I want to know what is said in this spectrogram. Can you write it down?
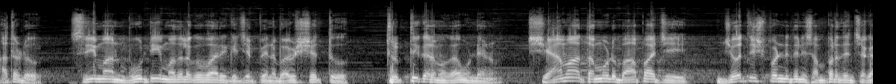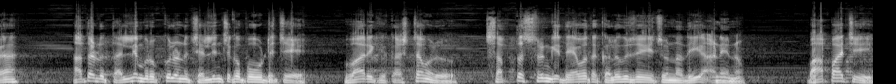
అతడు శ్రీమాన్ బూటీ మొదలగు వారికి చెప్పిన భవిష్యత్తు తృప్తికరముగా ఉండెను. శ్యామ తమ్ముడు బాపాజీ జ్యోతిష్ పండితుని సంప్రదించగా అతడు తల్లి మృక్కులను చెల్లించకపోవుటచే వారికి కష్టములు సప్తశృంగి దేవత కలుగుజేయుచున్నది అనేను. బాపాచి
